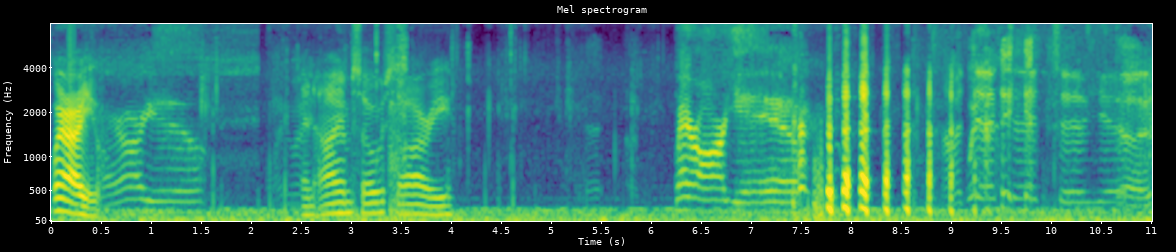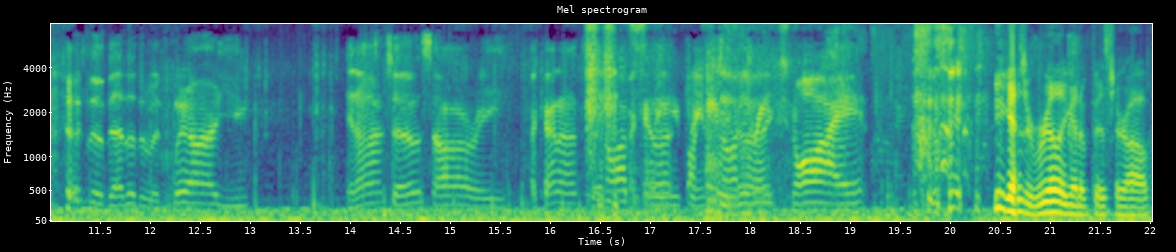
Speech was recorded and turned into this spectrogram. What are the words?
Where are you? Where are you? Why do I- And I'm so sorry. Where are you? I'm addicted to you. No, no, that other one. Where are you? And I'm so sorry. I cannot sleep. cannot I cannot sleep. I dream cannot tonight. you guys are really gonna piss her off.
